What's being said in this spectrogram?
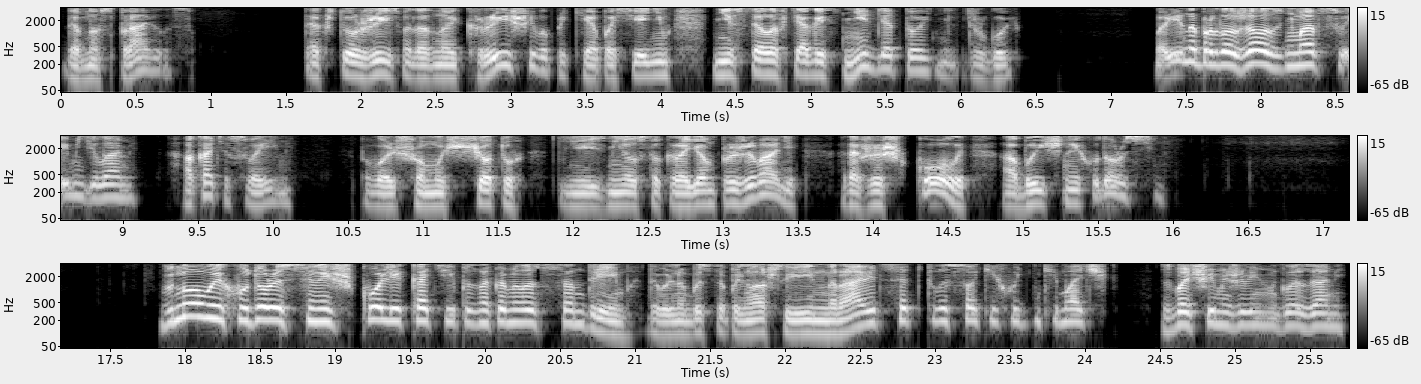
давно справилась. Так что жизнь под одной крышей, вопреки опасениям, не стала в тягость ни для той, ни для другой. Марина продолжала заниматься своими делами, а Катя — своими. По большому счету для нее изменился только район проживания, а также школы, обычные художественные. В новой художественной школе Катя познакомилась с Андреем, довольно быстро поняла, что ей нравится этот высокий худенький мальчик с большими живыми глазами.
